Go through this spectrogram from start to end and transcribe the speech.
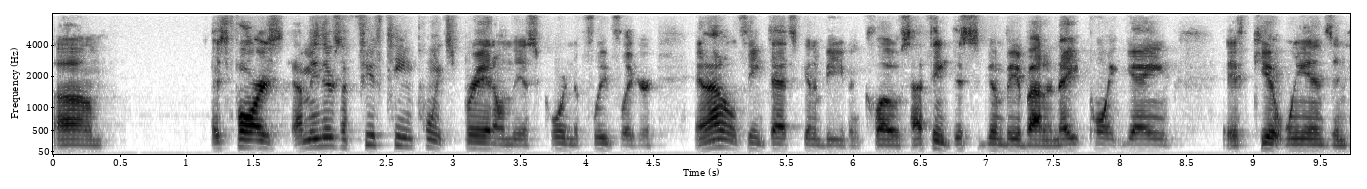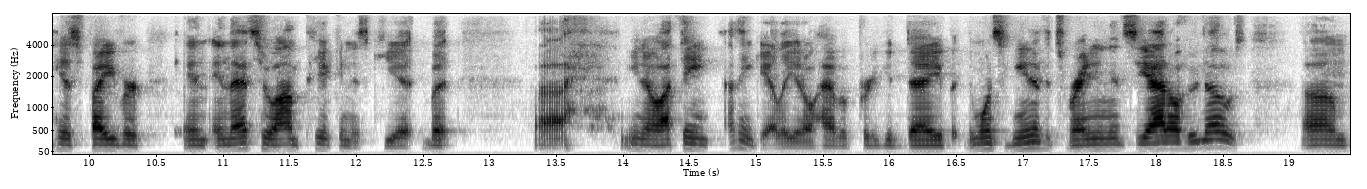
Um, as far as I mean, there's a 15 point spread on this according to Flea Flicker, and I don't think that's going to be even close. I think this is going to be about an eight point game if Kit wins in his favor, and and that's who I'm picking as Kit. But uh, you know, I think I think Elliott will have a pretty good day. But once again, if it's raining in Seattle, who knows? Um,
